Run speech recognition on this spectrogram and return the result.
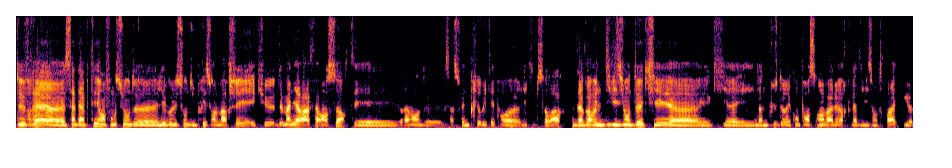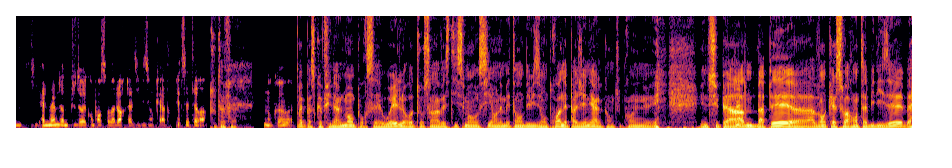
devrait s'adapter en fonction de l'évolution du prix sur le marché et que de manière à faire en sorte et vraiment de, que ça soit une priorité pour euh, l'équipe Sorar d'avoir une Division 2 qui est euh, qui euh, donne plus de récompenses en valeur que la Division 3 qui, elle-même donne plus de récompenses en valeur que la Division 4, etc. Tout à fait. Donc euh, ouais. Ouais, parce que finalement, pour ces whales, le retour sur investissement aussi en les mettant en division 3 n'est pas génial. Quand tu prends une, une super arme Mbappé, euh, avant qu'elle soit rentabilisée, ben,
